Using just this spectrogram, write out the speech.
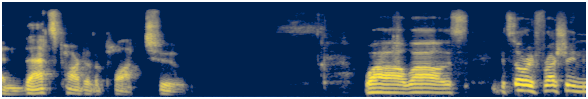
And that's part of the plot too. Wow, wow. This, it's so refreshing.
